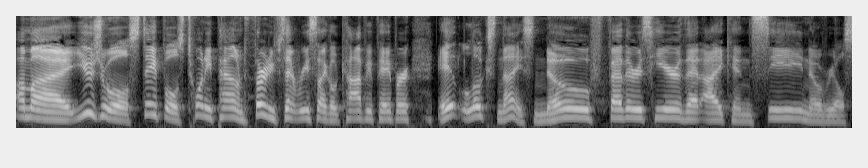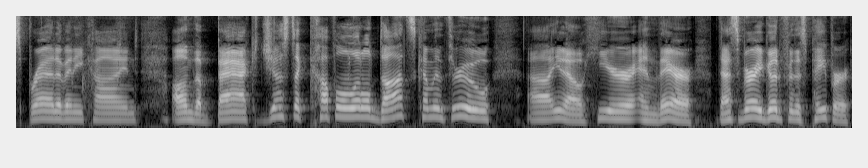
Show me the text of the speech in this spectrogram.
On my usual Staples 20 pound, 30% recycled copy paper, it looks nice. No feathers here that I can see, no real spread of any kind. On the back, just a couple little dots coming through, uh, you know, here and there. That's very good for this paper.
